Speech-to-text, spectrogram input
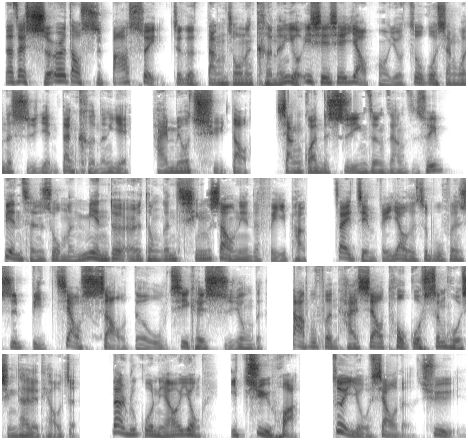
那在十二到十八岁这个当中呢，可能有一些些药哦，有做过相关的实验，但可能也还没有取到相关的适应症这样子。所以变成说，我们面对儿童跟青少年的肥胖，在减肥药的这部分是比较少的武器可以使用的，大部分还是要透过生活形态的调整。那如果你要用一句话，最有效的去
